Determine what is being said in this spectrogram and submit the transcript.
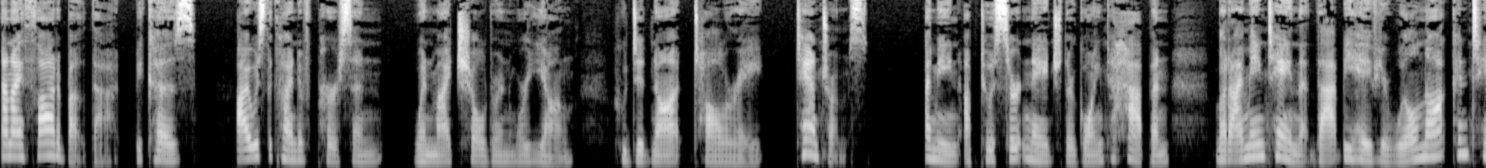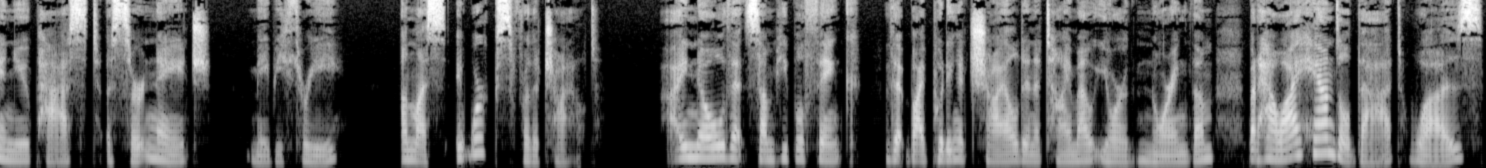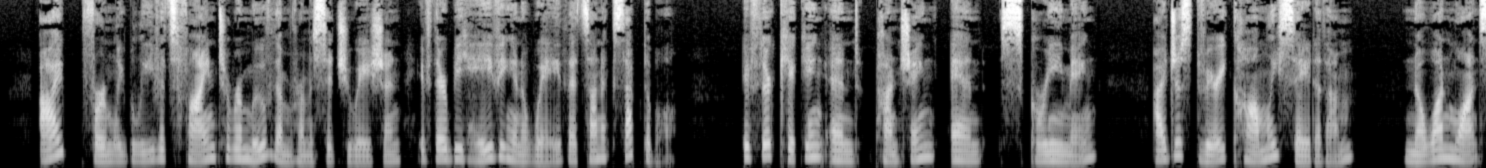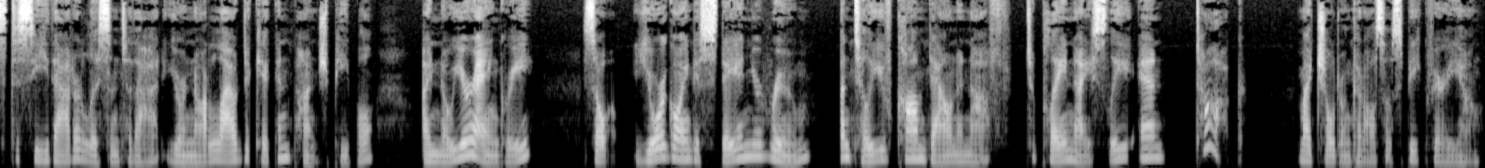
And I thought about that because I was the kind of person when my children were young who did not tolerate tantrums. I mean, up to a certain age, they're going to happen, but I maintain that that behavior will not continue past a certain age, maybe three, unless it works for the child. I know that some people think that by putting a child in a timeout, you're ignoring them. But how I handled that was I firmly believe it's fine to remove them from a situation if they're behaving in a way that's unacceptable. If they're kicking and punching and screaming, I just very calmly say to them, No one wants to see that or listen to that. You're not allowed to kick and punch people. I know you're angry, so you're going to stay in your room until you've calmed down enough to play nicely and talk. My children could also speak very young.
